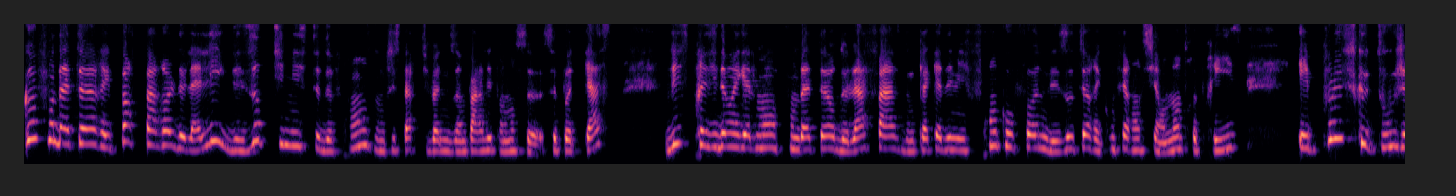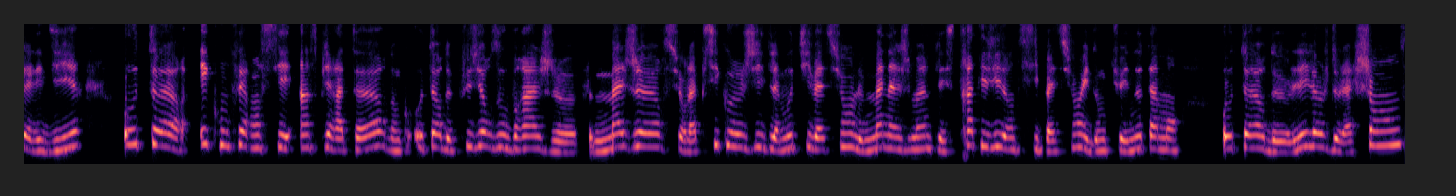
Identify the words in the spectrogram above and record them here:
Co-fondateur et porte-parole de la Ligue des optimistes de France, donc j'espère que tu vas nous en parler pendant ce, podcast. Vice-président également fondateur de l'AFAS, donc l'Académie francophone des auteurs et conférenciers en entreprise. Et plus que tout, j'allais dire, auteur et conférencier inspirateur, donc auteur de plusieurs ouvrages euh, majeurs sur la psychologie de la motivation, le management, les stratégies d'anticipation. Et donc, tu es notamment auteur de L'éloge de la chance,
